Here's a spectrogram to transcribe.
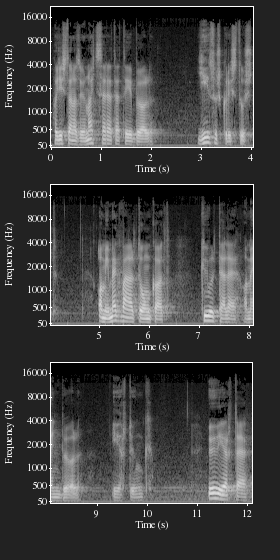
hogy Isten az ő nagy szeretetéből Jézus Krisztust, ami megváltónkat küldte le a mennyből, értünk. Ő érte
